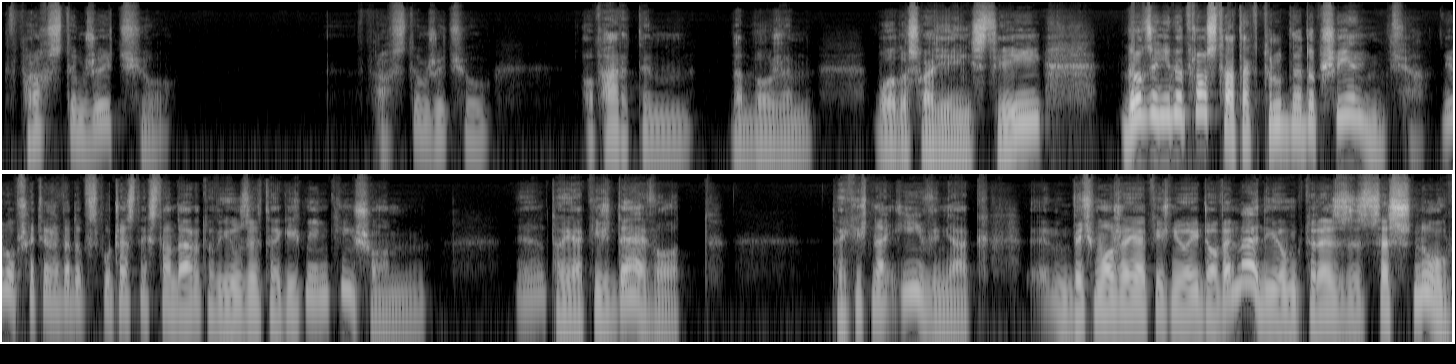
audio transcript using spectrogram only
W prostym życiu, prostym życiu opartym na Bożym błogosławieństwie. I drodze niby prosta, tak trudne do przyjęcia. Nie, bo przecież według współczesnych standardów Józef to jakiś miękiszon, to jakiś dewot, to jakiś naiwniak, być może jakieś new age'owe medium, które z, ze snów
